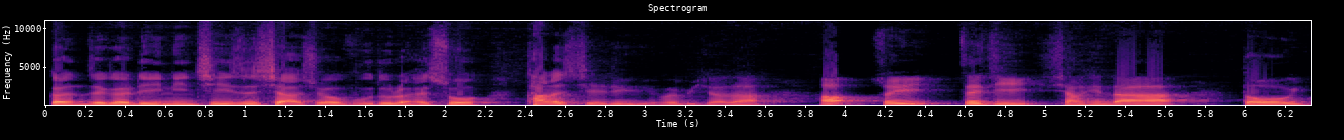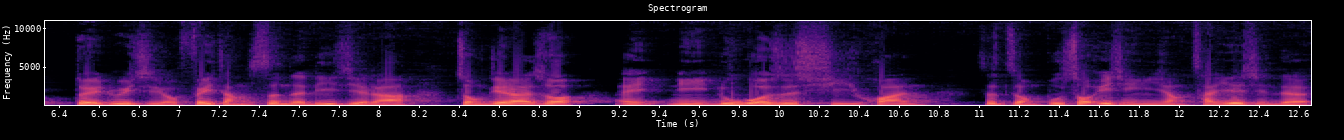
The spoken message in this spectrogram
跟这个零零七是下修的幅度来说，它的斜率也会比较大。好，所以这集相信大家都对 REITs 有非常深的理解啦。总结来说，哎，你如果是喜欢这种不受疫情影响产业型的，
